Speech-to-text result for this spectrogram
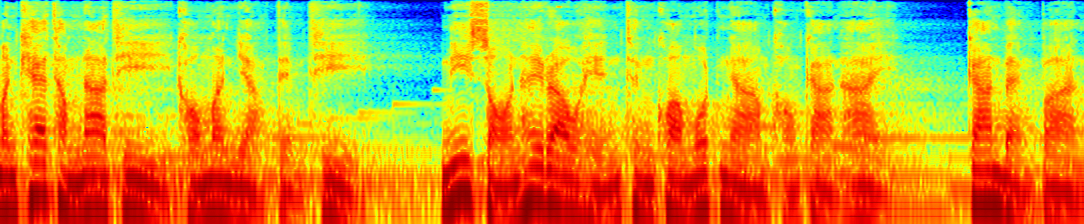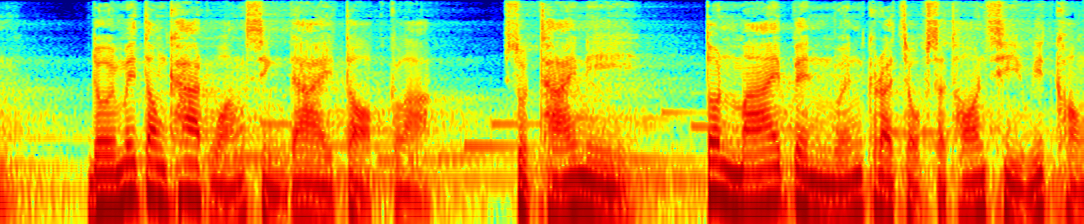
มันแค่ทำหน้าที่ของมันอย่างเต็มที่ นี่สอนให้เราเห็นถึงความงดงามของการให้ การแบ่งปัน โดยไม่ต้องคาดหวังสิ่งใดตอบกลับ สุดท้ายนี้ ต้นไม้เป็นเหมือนกระจกสะท้อนชีวิตของ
